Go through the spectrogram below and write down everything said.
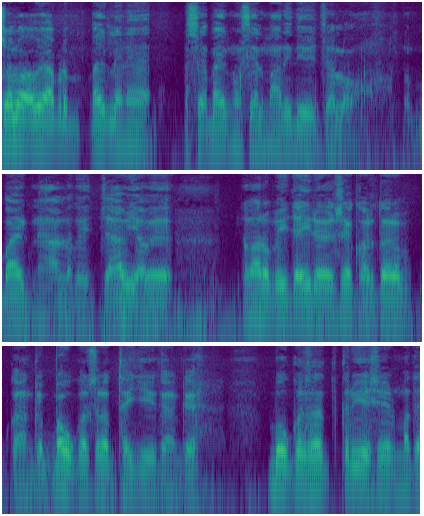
ચલો, હવે આપણે બાઇક લઈને બાઇકનો સેલ મારી દઈએ, ચલો. તો બાઇકને આ લગાવી ચાવી. હવે તમારો ભાઈ જઈ રહ્યો છે ઘર તરફ, કારણ કે બહુ કસરત થઈ ગઈ, કારણ કે બહુ કસરત કરીએ છીએ તે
